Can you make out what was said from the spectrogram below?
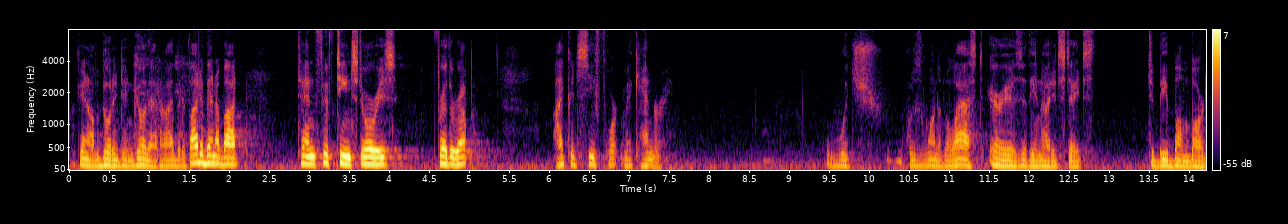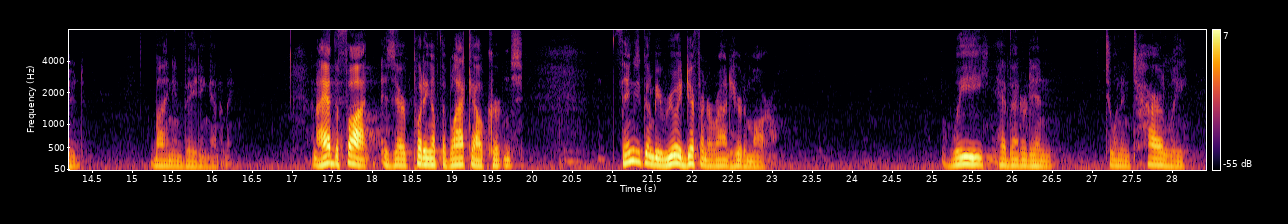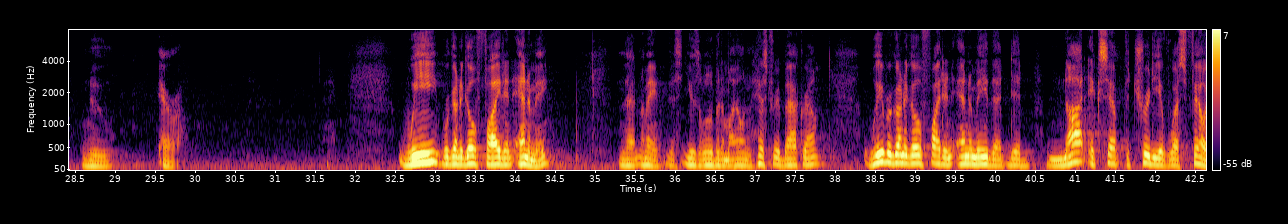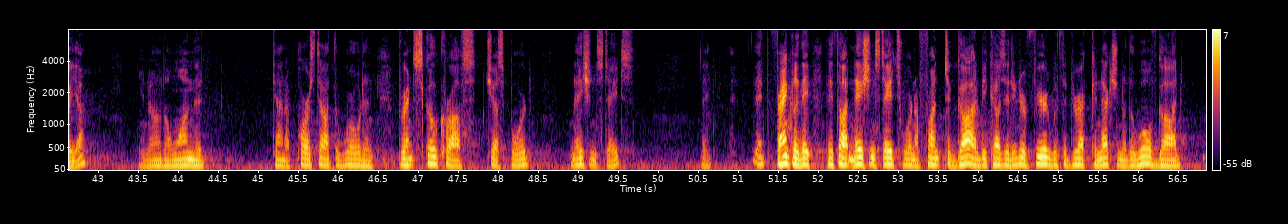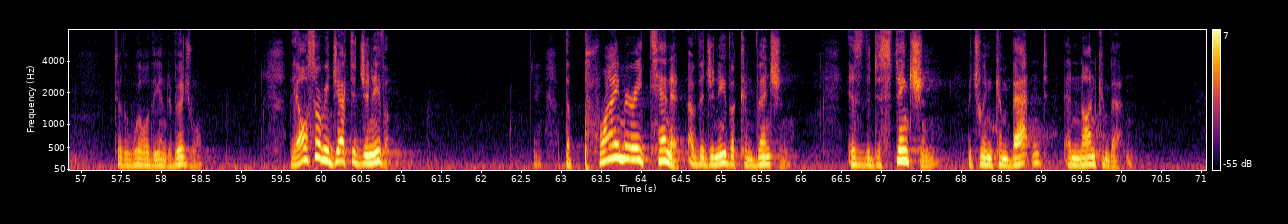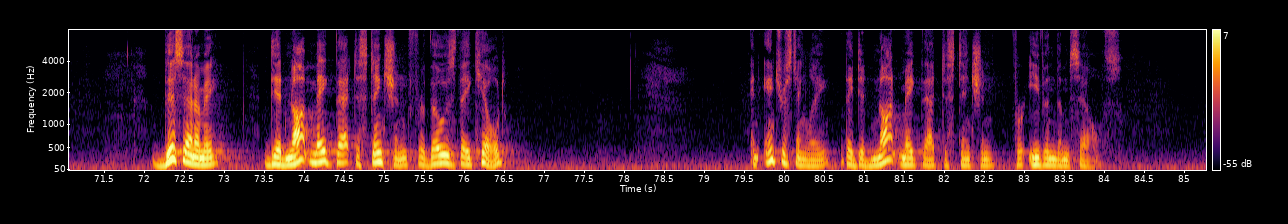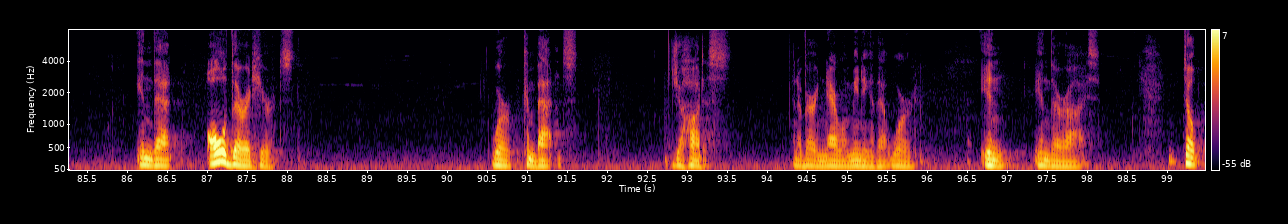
okay, now the building didn't go that high, but if I'd have been about 10, 15 stories further up, I could see Fort McHenry, which was one of the last areas of the United States to be bombarded by an invading enemy. And I had the thought, as they're putting up the blackout curtains, things are going to be really different around here tomorrow. We have entered into an entirely new era. We were going to go fight an enemy that, let me just use a little bit of my own history background. We were going to go fight an enemy that did not accept the Treaty of Westphalia, you know, the one that kind of parsed out the world in Brent Scowcroft's chessboard, nation states. They, they, frankly, they, they thought nation states were an affront to God because it interfered with the direct connection of the will of God to the will of the individual. They also rejected Geneva. Okay? The primary tenet of the Geneva Convention is the distinction between combatant and non combatant. This enemy did not make that distinction for those they killed. And interestingly, they did not make that distinction for even themselves, in that all of their adherents were combatants, jihadists, in a very narrow meaning of that word, in, in their eyes. So,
